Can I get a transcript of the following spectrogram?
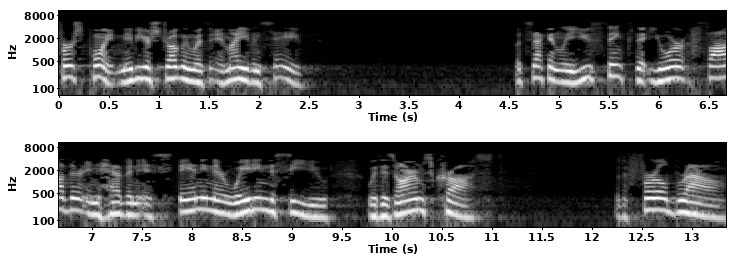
first point, maybe you're struggling with, am I even saved? But secondly, you think that your Father in heaven is standing there waiting to see you with his arms crossed, with a furrowed brow,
